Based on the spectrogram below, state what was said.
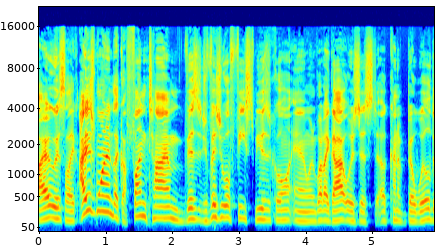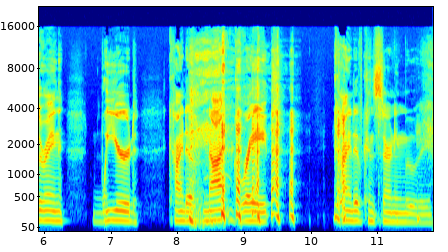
I was like, I just wanted like a fun time vis- visual feast musical, and when, what I got was just a kind of bewildering, weird, kind of not great, kind of concerning movie.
